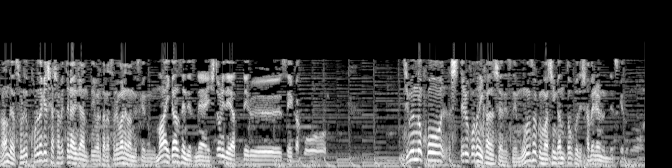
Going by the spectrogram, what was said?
なんだよ、それでこれだけしか喋ってないじゃんって言われたらそれまでなんですけれども、まあいかんせんですね、一人でやってるせいかこう、自分のこう、知ってることに関してはですね、ものすごくマシンガントークで喋れるんですけども、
